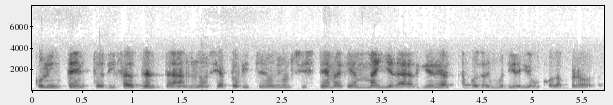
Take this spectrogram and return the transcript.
con l'intento di far del danno si approfittino di un sistema che ha maglie larghe, in realtà potremmo dire che è un colabrodo.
